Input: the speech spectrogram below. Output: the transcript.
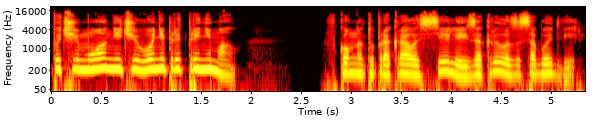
Почему он ничего не предпринимал? В комнату прокралась Селия и закрыла за собой дверь.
